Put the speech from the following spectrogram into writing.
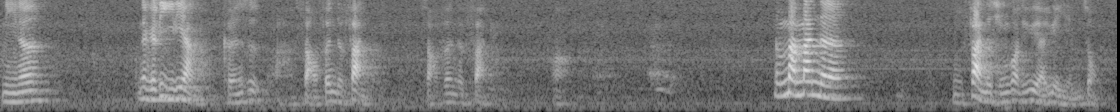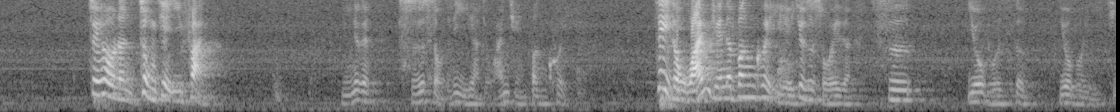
你呢，那个力量啊，可能是啊少分的饭，少分的饭，啊，那慢慢的呢，你犯的情况就越来越严重。最后呢，你中箭一犯，你那个持守的力量就完全崩溃。这种完全的崩溃，也就是所谓的失优婆塞、优婆夷戒，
